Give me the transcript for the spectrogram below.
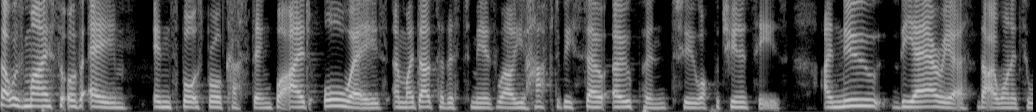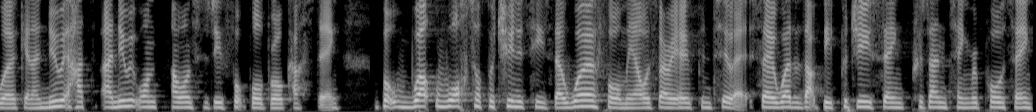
that was my sort of aim in sports broadcasting, but I'd always, and my dad said this to me as well, you have to be so open to opportunities. I knew the area that I wanted to work in. I knew it had, I knew it want, I wanted to do football broadcasting, but what, what opportunities there were for me, I was very open to it. So whether that be producing, presenting, reporting,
